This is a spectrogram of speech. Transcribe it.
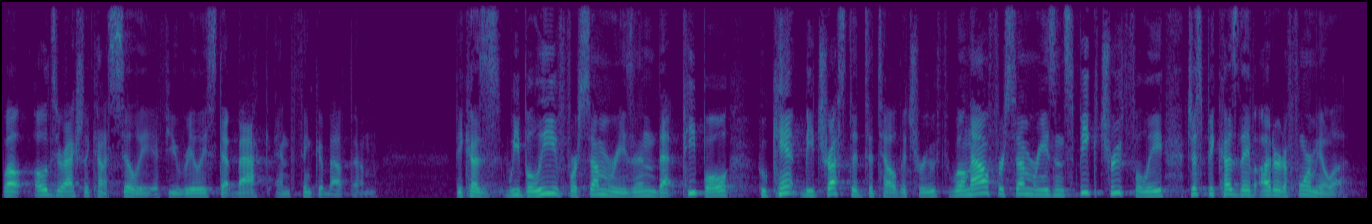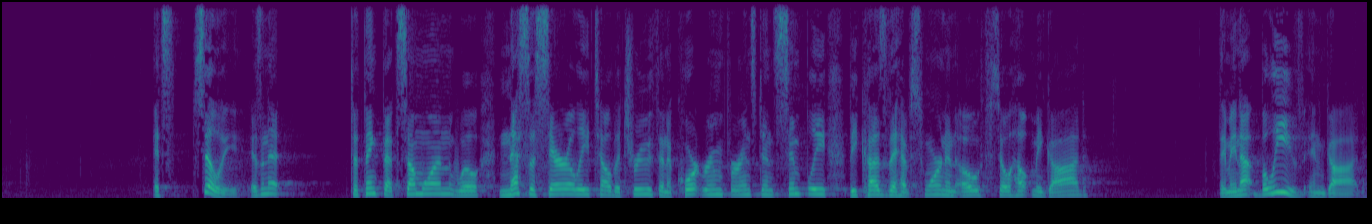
Well, oaths are actually kind of silly if you really step back and think about them because we believe for some reason that people who can't be trusted to tell the truth will now, for some reason, speak truthfully just because they've uttered a formula. It's silly, isn't it? To think that someone will necessarily tell the truth in a courtroom, for instance, simply because they have sworn an oath, so help me God. They may not believe in God.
